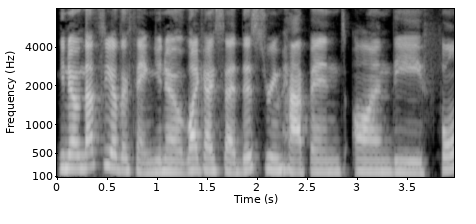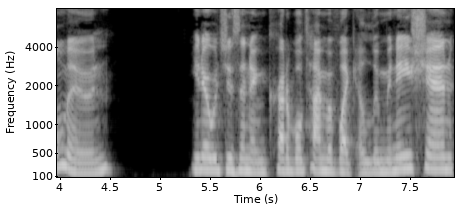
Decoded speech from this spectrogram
you know, and that's the other thing, you know, like I said, this dream happened on the full moon, you know, which is an incredible time of like illumination.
